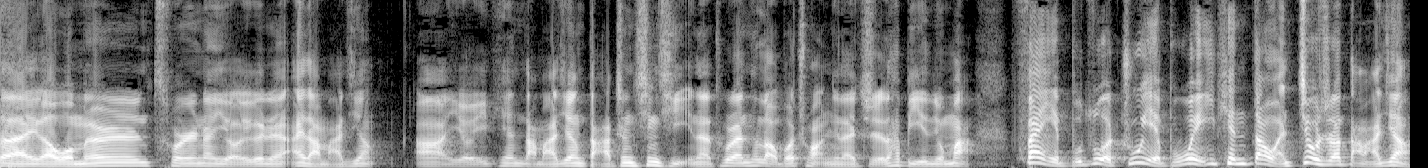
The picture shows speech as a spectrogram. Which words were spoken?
再来一个，我们村呢有一个人爱打麻将啊。有一天打麻将打正兴起呢，突然他老婆闯进来，指着他鼻子就骂：“饭也不做，猪也不喂，一天到晚就知道打麻将。”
